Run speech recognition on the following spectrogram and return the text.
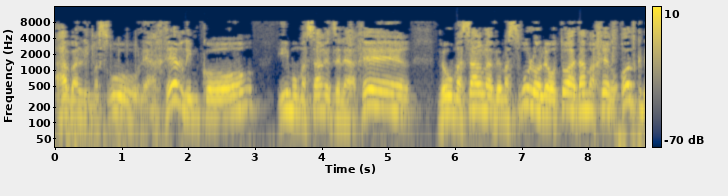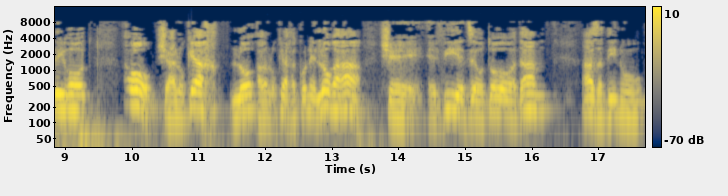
אבל אם מסרו לאחר למכור, אם הוא מסר את זה לאחר, והוא מסר לה, ומסרו לו לאותו אדם אחר עוד קדירות, או שהלוקח לא, הלוקח הקונה לא ראה שהביא את זה אותו אדם, אז הדין הוא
